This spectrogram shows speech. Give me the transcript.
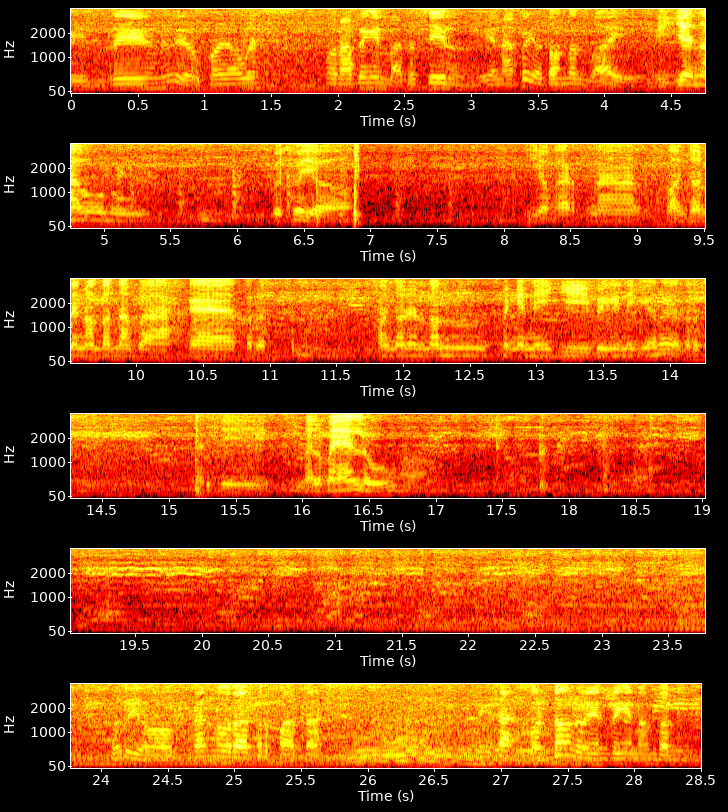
genre ini ya kaya wis ora pengen batasin yen apa ya tonton bae Biyen aku ngono. Wis ya ya karena koncone nonton tambah akeh terus koncone nonton pengen iki, pengen iki ngono ya terus jadi melu-melu. oh. Baru ya kan ora terbatas ning sak gondok lho yang pengen nonton ini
